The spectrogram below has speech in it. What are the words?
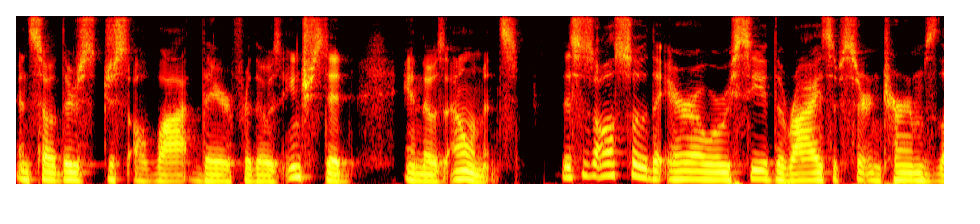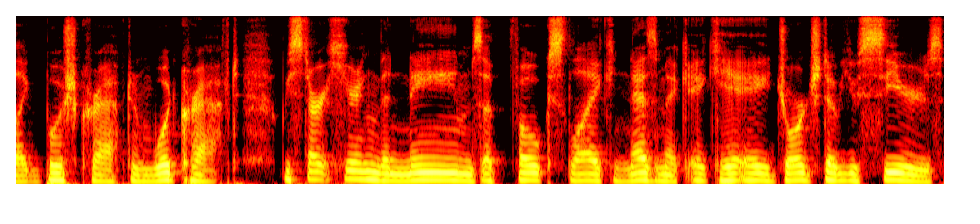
And so there's just a lot there for those interested in those elements. This is also the era where we see the rise of certain terms like bushcraft and woodcraft. We start hearing the names of folks like Nessmuk, aka George W. Sears,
